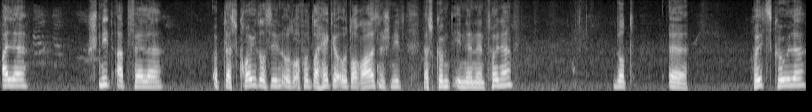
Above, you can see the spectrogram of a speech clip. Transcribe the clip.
alle Schnittabfälle, ob das Kräuter sind oder von der Hecke oder Rasenschnitt, das kommt in eine Tonne, wird äh, Holzkohle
